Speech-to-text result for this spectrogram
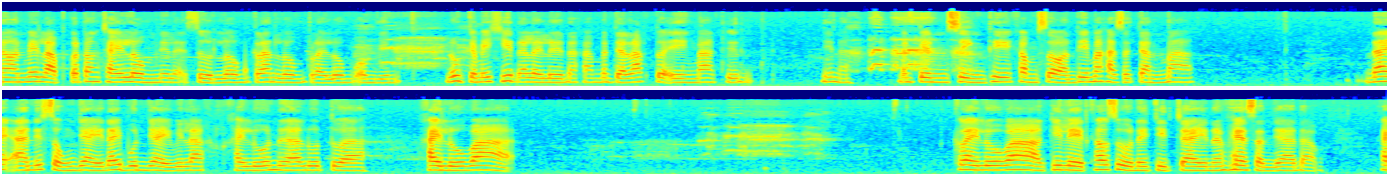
นอนไม่หลับก็ต้องใช้ลมนี่แหละ สูดลมกลั้นลมปล่อยลมอมยิ้ม ลูกจะไม่คิดอะไรเลยนะคะ มันจะรักตัวเองมากขึ้น นี่นะมันเป็นสิ่งที่คำสอนที่มหัศจรรย์มาก ได้อานิสงส์ใหญ่ได้บุญใหญ่เวลาใครรู้เนื้อรู้ตัว ใครรู้ว่า ใครรู้ว่ากิเลสเข้าสู่ในจิตใจนะแม่สัญญาดับ ใคร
